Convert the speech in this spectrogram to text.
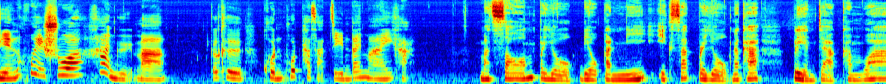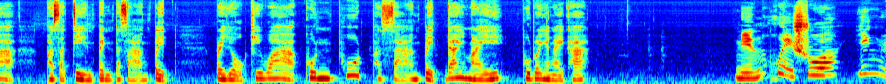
您会说汉语吗ก็คือคุณพูดภาษาจีนได้ไหมค่ะ มาซ้อมประโยคเดียวกันนี้อีกสักประโยคนะคะ เ ปลี่ยนจากคำว่า ภาษาจีนเป็นภาษาอังกฤษ ประโยคที่ว่า คุณพูดภาษาอังกฤษได้ไหม พูดว่ายังไงคะ您会说英语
